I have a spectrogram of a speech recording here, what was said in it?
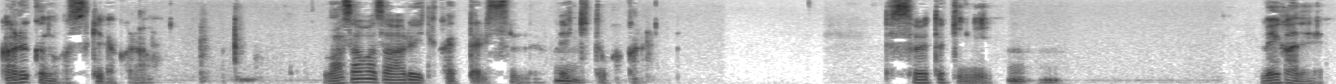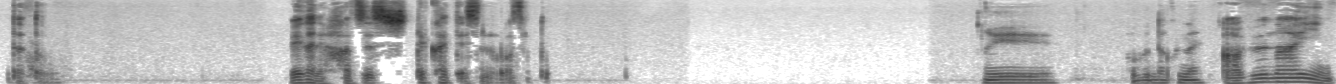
歩くのが好きだから、わざわざ歩いて帰ったりするんだよ、うん駅とかから。でそういう時に、うんうん。メガネだと、メガネ外して帰ったりするのわざと。えー、危なくない？危ない、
